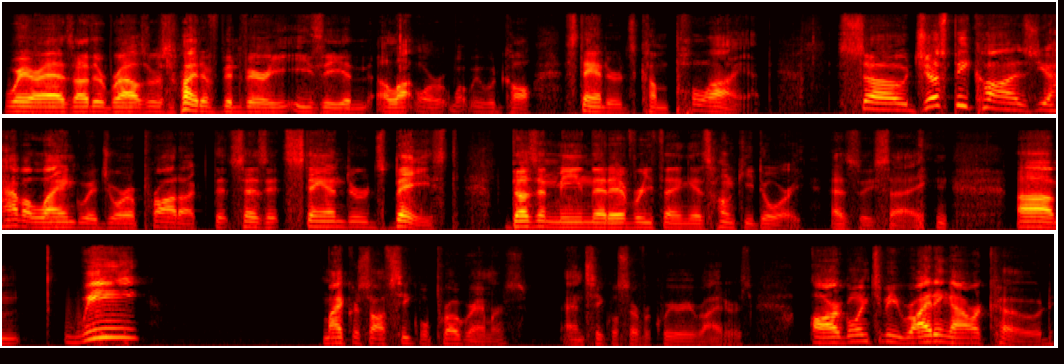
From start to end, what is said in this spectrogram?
whereas other browsers might have been very easy and a lot more what we would call standards compliant. So just because you have a language or a product that says it's standards based doesn't mean that everything is hunky-dory, as we say. Um, we, Microsoft SQL programmers and SQL Server query writers, are going to be writing our code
